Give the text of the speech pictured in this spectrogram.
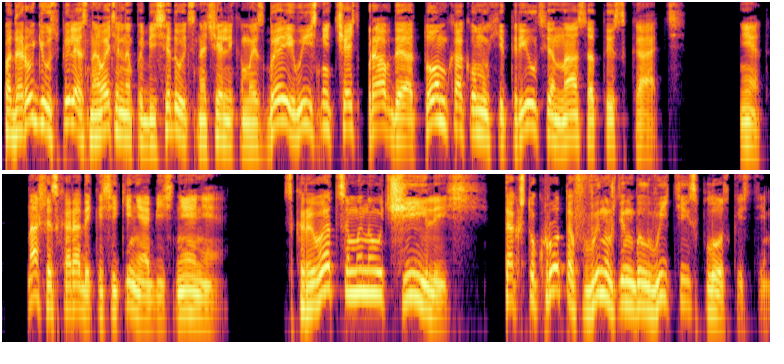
По дороге успели основательно побеседовать с начальником СБ и выяснить часть правды о том, как он ухитрился нас отыскать. Нет, наши с Харадой косяки не объяснение. Скрываться мы научились, так что Кротов вынужден был выйти из плоскости.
